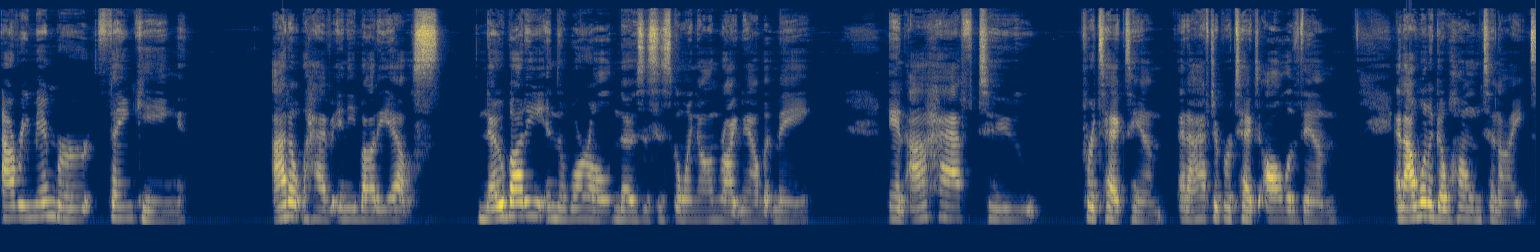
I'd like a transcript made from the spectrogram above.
I remember thinking, I don't have anybody else. Nobody in the world knows this is going on right now but me. And I have to protect him and I have to protect all of them. And I want to go home tonight.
